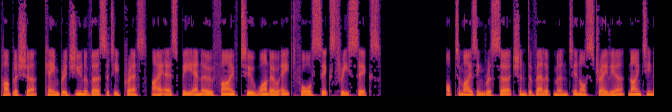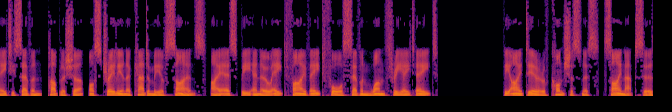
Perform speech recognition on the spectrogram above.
Publisher, Cambridge University Press, ISBN 0521084636 Optimizing Research and Development in Australia 1987 Publisher, Australian Academy of Science, ISBN 0858471388 The Idea of Consciousness, Synapses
